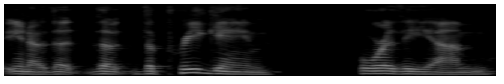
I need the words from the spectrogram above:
you know, the the the pregame for the um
